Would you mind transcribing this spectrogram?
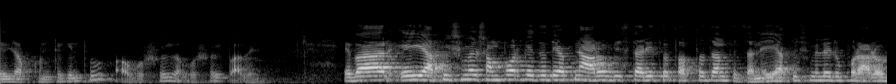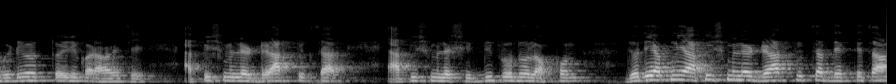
এই লক্ষণটি কিন্তু অবশ্যই অবশ্যই পাবেন। এবার এই অ্যাপিসমেল সম্পর্কে যদি আপনি আরও বিস্তারিত তথ্য জানতে চান, এই অ্যাপিসমেলের উপর আরও ভিডিও তৈরি করা হয়েছে। অ্যাপিসমেলের ড্রাগ পিকচার অ্যাপিসমেলের সিদ্ধিপ্রদ লক্ষণ। যদি আপনি অ্যাপিসমেলের ড্রাগ পিকচার দেখতে চান,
